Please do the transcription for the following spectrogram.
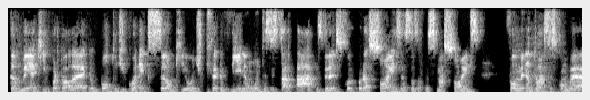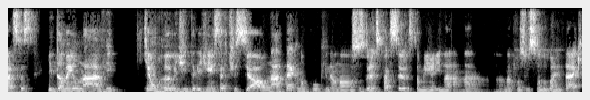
também aqui em Porto Alegre, um ponto de conexão que onde fervilham muitas startups, grandes corporações, essas aproximações, fomentam essas conversas, e também o NAVE, que é um hub de inteligência artificial na Tecnopuc, né, nossos grandes parceiros também aí na, na, na construção do Banritec,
